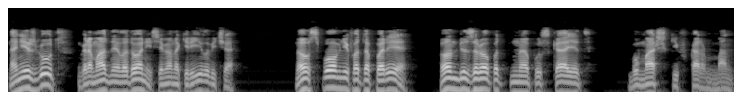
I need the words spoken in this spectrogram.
Они жгут громадные ладони Семена Кирилловича, но, вспомнив о топоре, он безропотно опускает бумажки в карман.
